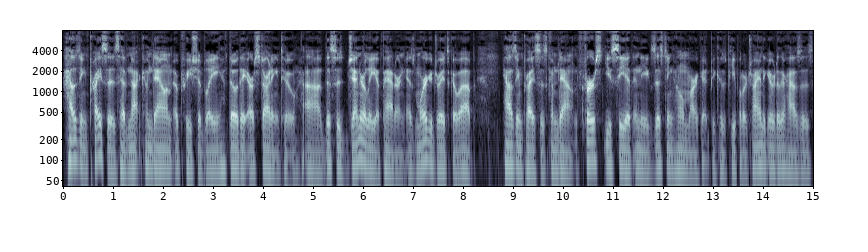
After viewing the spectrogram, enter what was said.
Housing prices have not come down appreciably, though they are starting to. Uh, this is generally a pattern. As mortgage rates go up, housing prices come down. First, you see it in the existing home market because people are trying to get rid of their houses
